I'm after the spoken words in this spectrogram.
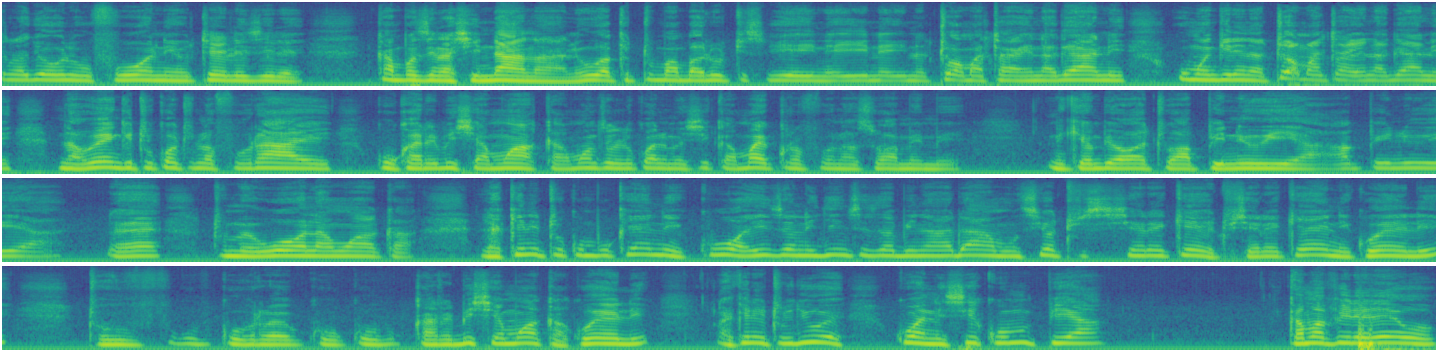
unajua ule ufuoni hoteli zile kambo zinashindana huyu akituma baruti sijui ina- ina- inatoa mataa aina gani huyu mwingine inatoa mataa aina gani na wengi tulikuwa tunafurahi kukaribisha mwaka. Mwanzo nilikuwa nimeshika microphone aswa mimi nikiambia watu happy new year happy new year eh, tumeuona mwaka. Lakini tukumbukeni kuwa hizo ni jinsi za binadamu sio tusisherekee. Tusherekeeni kweli tu- ku- ku- kukaribishe mwaka kweli lakini tujue kuwa ni siku mpya. Kama vile leo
